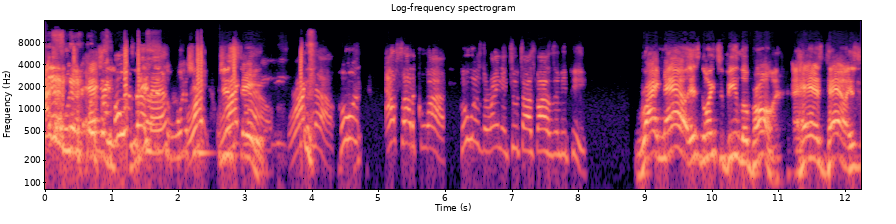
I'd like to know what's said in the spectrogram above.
I just want you to actually Who is that man? to what you Right, just right now, right now. Who is outside of Kawhi? Who is the reigning two-time Finals MVP? Right now, it's going to be LeBron. Hands down. It's,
